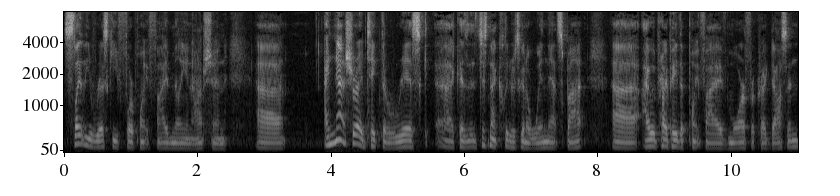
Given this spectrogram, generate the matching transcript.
slightly risky 4.5 million option. Uh, I'm not sure I'd take the risk because it's just not clear who's going to win that spot. Uh, I would probably pay the 0.5 more for Craig Dawson.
